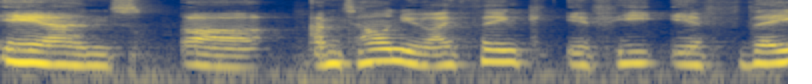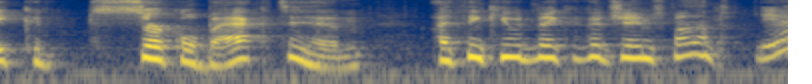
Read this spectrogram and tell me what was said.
And uh, I'm telling you, I think if he if they could circle back to him, I think he would make a good James Bond. Yeah,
